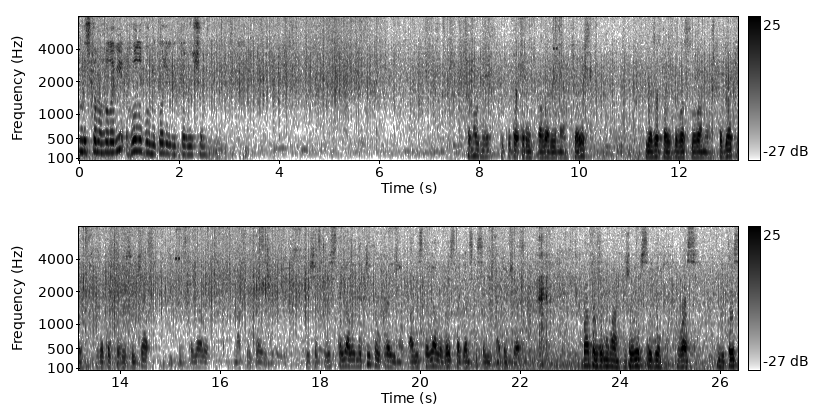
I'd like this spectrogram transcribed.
міському голові Голубу Миколі Вікторовичу. Шановні ліквідатори аварії на ЧАЕС, я звертаюся до вас словами подяки за те, що ви свій час відстояли нашу Україну. Ви відстояли не тільки Україну, а відстояли весь Радянський Союз на той час. Багато вже нема живих серед вас. Мій тесть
